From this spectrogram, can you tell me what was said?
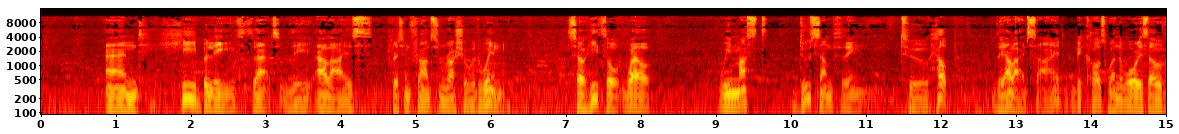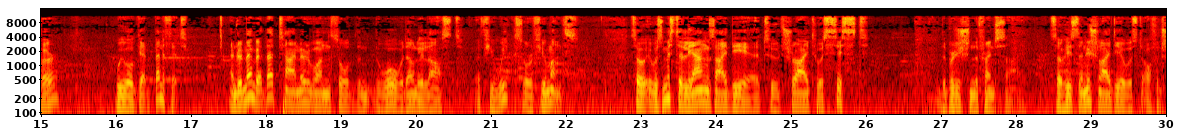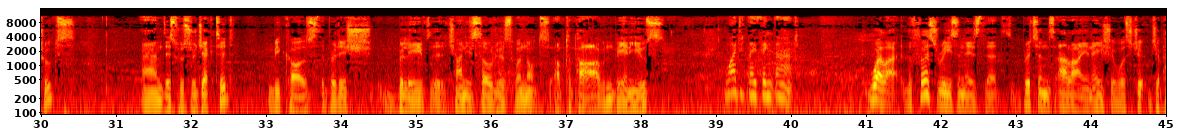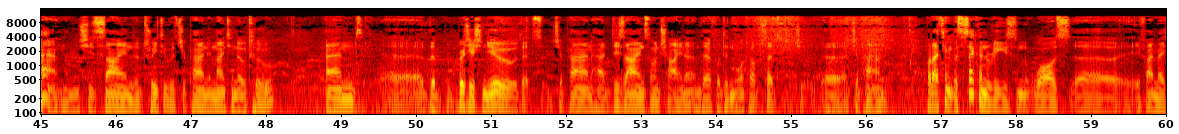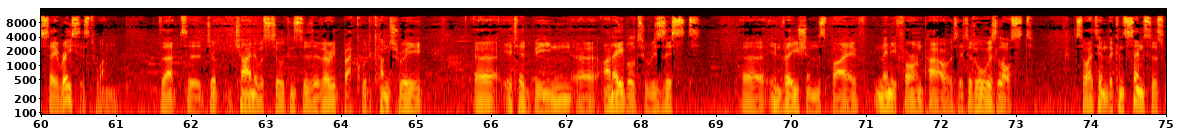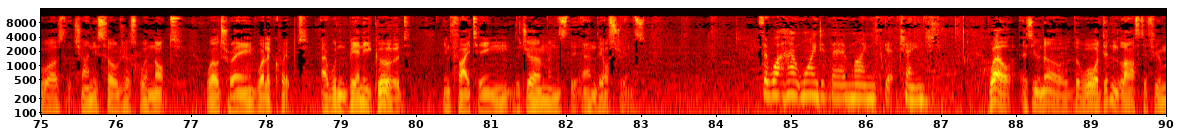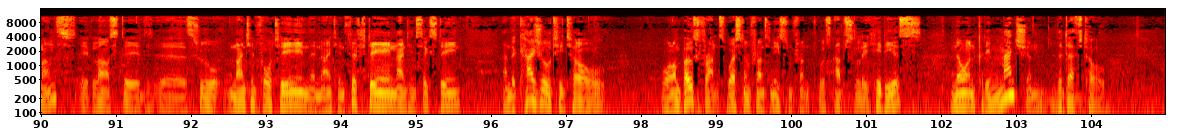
And he believed that the Allies, Britain, France, and Russia, would win. So he thought, well, we must do something to help the Allied side because when the war is over, we will get benefit. And remember, at that time, everyone thought the, the, war would only last a few weeks or a few months. So it was Mr. Liang's idea to try to assist the British and the French side. So his initial idea was to offer troops, and this was rejected because the British believed the Chinese soldiers were not up to par, wouldn't be any use. Why did they think that? Well, uh, the first reason is that Britain's ally in Asia was J- Japan. I mean, she signed a treaty with Japan in 1902, and uh, the British knew that Japan had designs on China and therefore didn't want to upset J- uh, Japan. But I think the second reason was, uh, if I may say, racist one, that uh, J- China was still considered a very backward country. Uh, it had been unable to resist uh, invasions by many foreign powers, it had always lost. So I think the consensus was that Chinese soldiers were not well trained, well equipped. I wouldn't be any good in fighting the Germans and the Austrians. So what, how, why did their minds get changed? Well, as you know, the war didn't last a few months. It lasted uh, through 1914, then 1915, 1916, and the casualty toll well, on both fronts, Western Front and Eastern Front, was absolutely hideous. No one could imagine the death toll.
